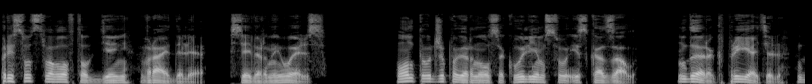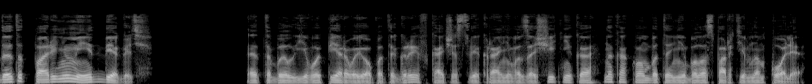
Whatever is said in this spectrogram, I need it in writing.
присутствовал в тот день в Райделе, Северный Уэльс. Он тут же повернулся к Уильямсу и сказал, «Дерек, приятель, да этот парень умеет бегать». Это был его первый опыт игры в качестве крайнего защитника на каком бы то ни было спортивном поле.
